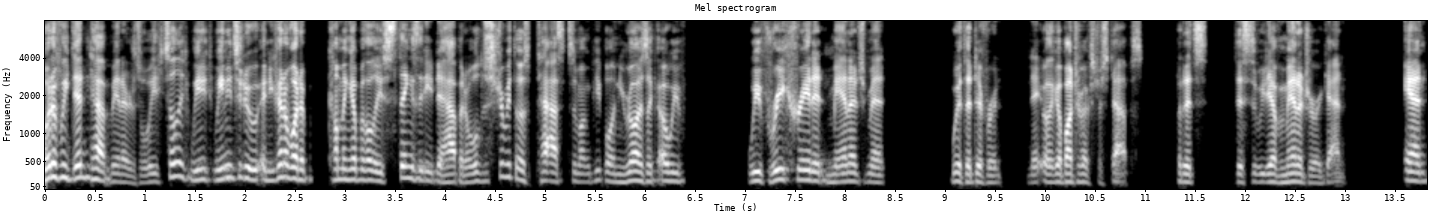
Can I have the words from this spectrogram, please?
what if we didn't have managers? Well we still like, we, we need to do and you kind of want to coming up with all these things that need to happen. And we'll distribute those tasks among people and you realize like oh we've we've recreated management with a different like a bunch of extra steps but it's this is we have a manager again, and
